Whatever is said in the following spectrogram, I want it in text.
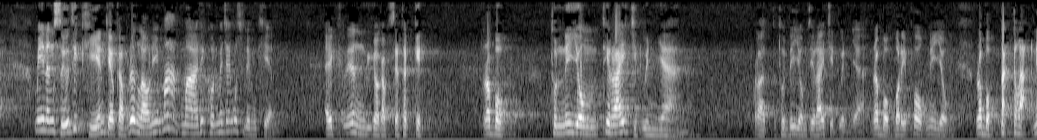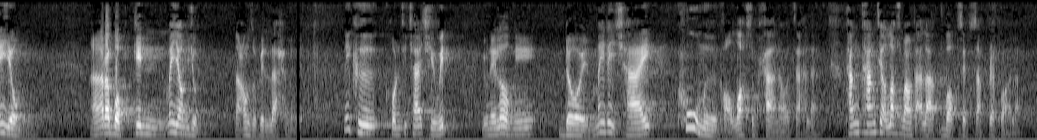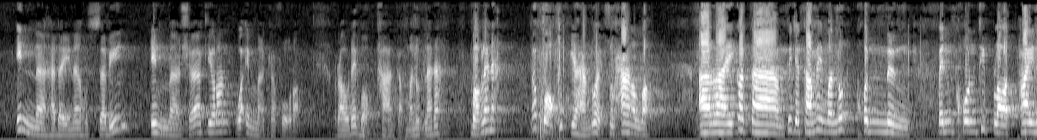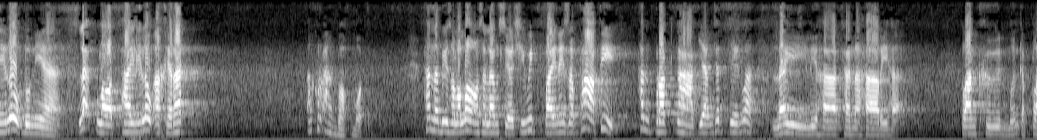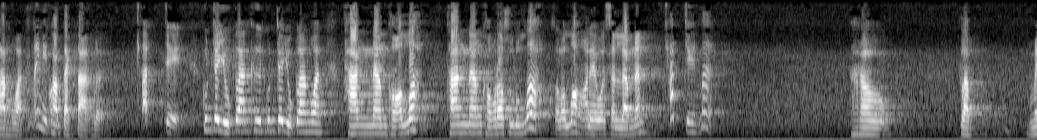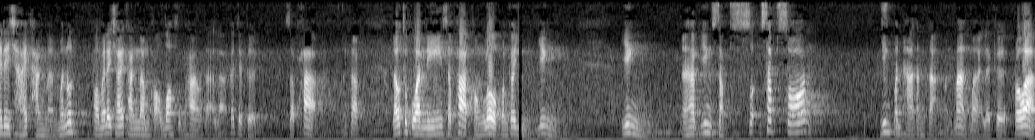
มีหนังสือที่เขียนเกี่ยวกับเรื่องเหล่านี้มากมายที่คนไม่ใช่มุสลิมเขียนไอ้เรื่องเกี่ยวกับเศรษฐกิจ ระบบทุนนิยมที่ไร้จิตวิญญาณทุนนิยมที่ไร้จิตวิญญาณ ระบบบริโภคนิยม ระบบตะกละนิยม ระบบกินไม่ยอมหยุดนะอูซุบิลละนี่คือคนที่ใช้ชีวิตอยู่ในโลกนี้ โดยไม่ได้ใช้คู่มือของ Allah سبحانه และ تعالى ทั้งทั้งที่ Allah سبحانه และ تعالى บอกเสร็จสับเรียบร้อยแล้วอินนาฮดัยนาฮุสซบีลอิมมาชาคิรันวะอิมมากาฟูรเราได้บอกทางกับมนุษย์แล้วนะ บอกแล้วนะ แล้วบอกทุกอย่างด้วยสุภานัลลอฮ์อะไรก็ตามที่จะทำให้มนุษย์คนหนึ่ง เป็นคนที่ปลอดภัยในโลกดุนยาและปลอดภัยในโลกอาคราตอัลกุรอานบอกหมด ท่านนบีสุลต่านสัลลัมเสียชีวิตไปในสภาพที่ท่านประกาศอย่างชัดเจนว่าไลลิฮาคานาฮาริฮะกลางคืนเหมือนกับกลางวัน ไม่มีความแตกต่างเลย ชัดเจน คุณจะอยู่กลางคืน คุณจะอยู่กลางวัน ทางนำของอัลลอฮ์ทางนำของรอสูลุลลอฮ์สัลลัลลอฮุอะลัยฮิวะสัลลัมนั้น ชัดเจนมาก เรากลับไม่ได้ใช้ทางนั้น มนุษย์พอไม่ได้ใช้ทางนำของลอสุภาแต่ละก็จะเกิดสภาพนะครับ แล้วทุกวันนี้สภาพของโลกมันก็ยิ่งยิ่งยิ่งนะครับ ยิ่งซับซับซ้อนยิ่งปัญหาต่าง ๆ มันมากมายเลยเกิดเพราะว่า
